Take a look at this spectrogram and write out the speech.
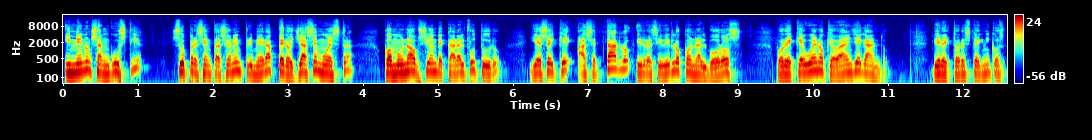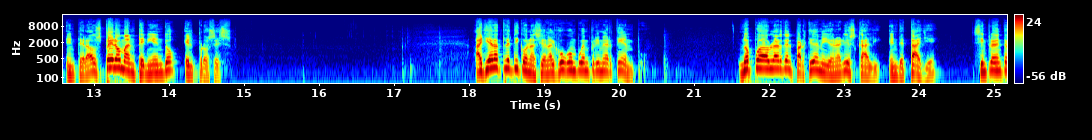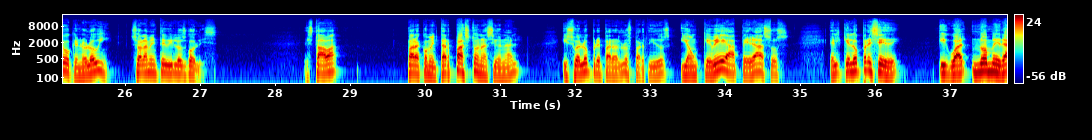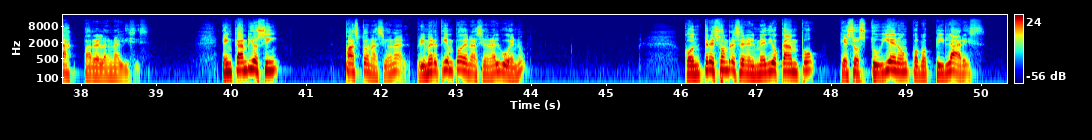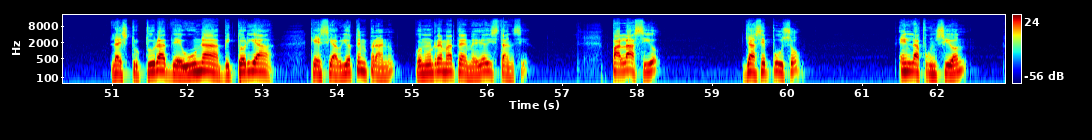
y menos angustia, su presentación en primera, pero ya se muestra como una opción de cara al futuro y eso hay que aceptarlo y recibirlo con alborozo, porque qué bueno que vayan llegando directores técnicos enterados, pero manteniendo el proceso. Ayer Atlético Nacional jugó un buen primer tiempo. No puedo hablar del partido de Millonarios Cali en detalle, simplemente porque no lo vi, solamente vi los goles. Estaba para comentar Pasto Nacional y suelo preparar los partidos y aunque vea a pedazos el que lo precede, igual no me da para el análisis. En cambio sí, Pasto Nacional, primer tiempo de Nacional bueno, con tres hombres en el medio campo que sostuvieron como pilares la estructura de una victoria que se abrió temprano, con un remate de media distancia. Palacio ya se puso en la función,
